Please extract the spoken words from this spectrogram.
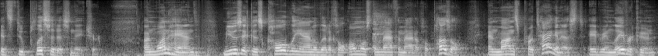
its duplicitous nature. On one hand, music is coldly analytical, almost a mathematical puzzle, and Mann's protagonist, Adrian Leverkühn,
